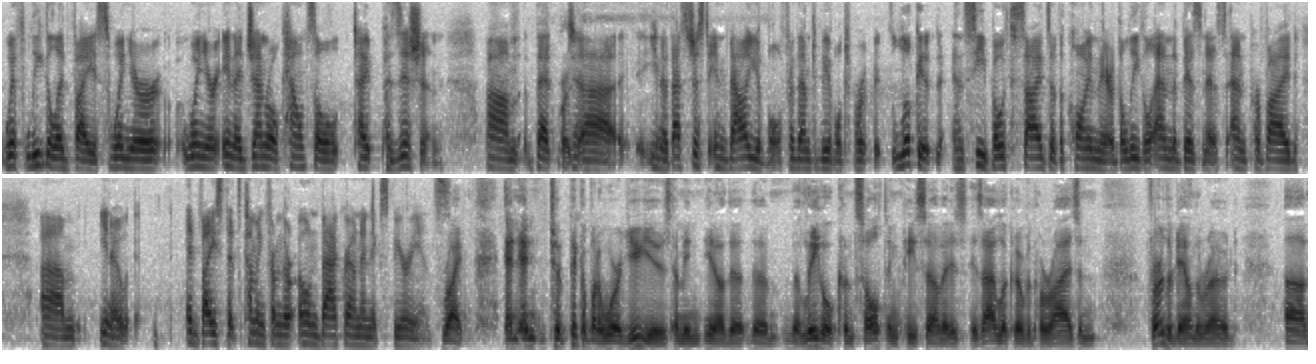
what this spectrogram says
with legal advice when you're when you're in a general counsel type position. Um, that Right. uh, you know that's just invaluable for them to be able to pro- look at and see both sides of the coin there, the legal and the business, and provide um, you know advice that's coming from their own background and experience. Right, and and to pick up on a word you used, I mean, you know, the the, the legal consulting piece of it is, as I look over the horizon further down the road. Uh,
